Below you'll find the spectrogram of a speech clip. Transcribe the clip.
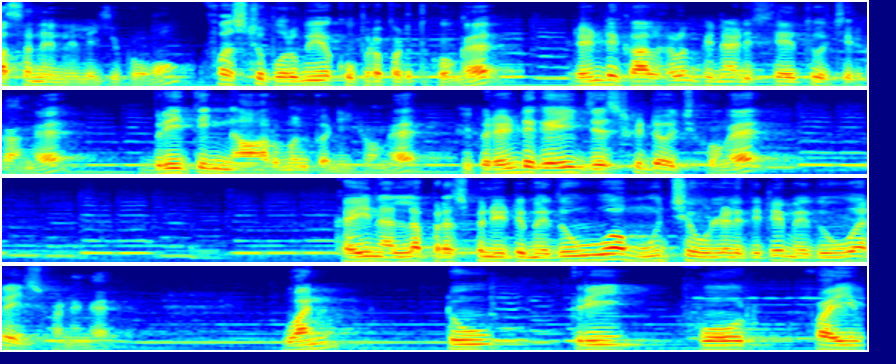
ஆசன நிலைக்கு போவோம். ஃபஸ்ட்டு பொறுமையாக குப்புறப்படுத்துக்கோங்க ரெண்டு கால்களும் பின்னாடி சேர்த்து வச்சுருக்காங்க. ப்ரீத்திங் நார்மல் பண்ணிக்கோங்க. இப்போ ரெண்டு கை ஜஸ்ட் கிட்ட வச்சுக்கோங்க. கை நல்லா ப்ரெஸ் பண்ணிவிட்டு மெதுவாக மூச்சை உள்ளெழுத்திட்டு மெதுவாக ரைஸ் பண்ணுங்கள் one two three four five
